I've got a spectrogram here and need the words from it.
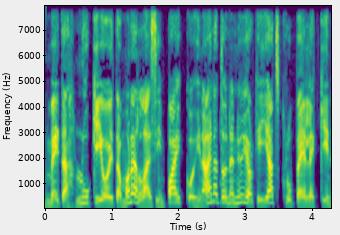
meitä lukijoita monenlaisiin paikkoihin, aina tuonne New Yorkin jatsklubeillekin.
